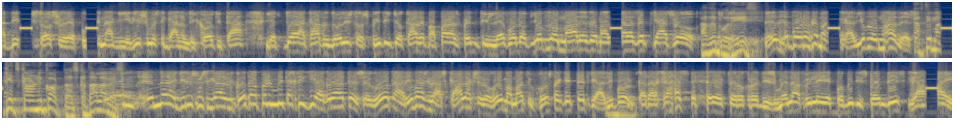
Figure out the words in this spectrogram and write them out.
αντίχριστό σου ρε που να γυρίσουμε στην κανονικότητα γιατί τώρα κάθονται όλοι στο σπίτι και ο κάθε παπάρας παίρνει τηλέφωνο δύο εβδομάδες ρε μαλάκα να σε πιάσω. Α, δεν μπορείς; Ε, δεν μπορώ ρε μαλάκα, δύο εβδομάδες. Αυτή η μαλακία της κανονικότητας, κατάλαβες; Ε, ε, ναι, γυρίσουμε στην κανονικότητα παίρνουμε μια τακτική ακροατές. Εγώ, τα ρήμα, η δασκάλα, ξέρω εγώ, η μαμά του Κώστα και τέτοια. Mm. Λοιπόν, καταρχάς, ευτεροχρονισμένα φίλε η εκπομπή της Πέμπτης γαμάει.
